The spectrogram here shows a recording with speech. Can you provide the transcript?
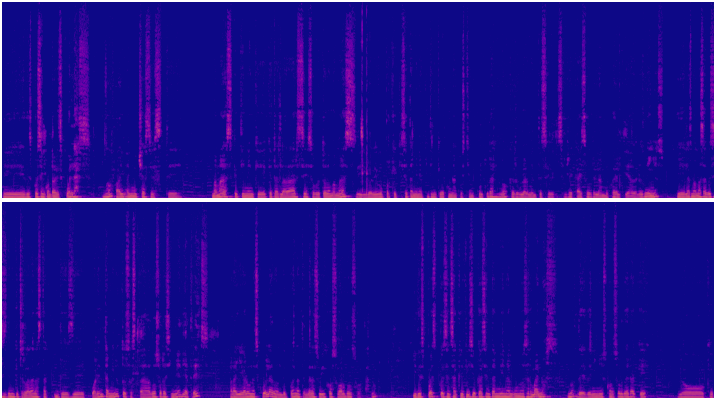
Eh, después encontrar escuelas, ¿no? Hay, hay muchas, este, mamás que tienen que, trasladarse, sobre todo mamás, y lo digo porque quizá también aquí tiene que ver con una cuestión cultural, ¿no? que regularmente se, recae sobre la mujer el cuidado de los niños. Eh, las mamás a veces tienen que trasladar hasta desde 40 minutos hasta dos horas y media, tres, para llegar a una escuela donde pueden atender a su hijo sordo o sorda. ¿no? Y después, pues el sacrificio que hacen también algunos hermanos ¿no? de, de niños con sordera que lo que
